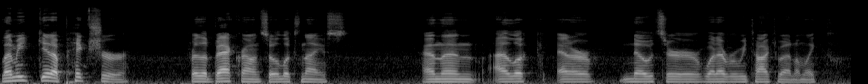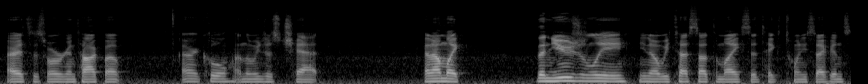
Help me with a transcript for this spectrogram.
"Let me get a picture for the background so it looks nice." And then I look at our notes or whatever we talked about. I'm like, all right, this is what we're gonna talk about. All right, cool. And then we just chat. And I'm like, then usually, you know, we test out the mics. It takes 20 seconds.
